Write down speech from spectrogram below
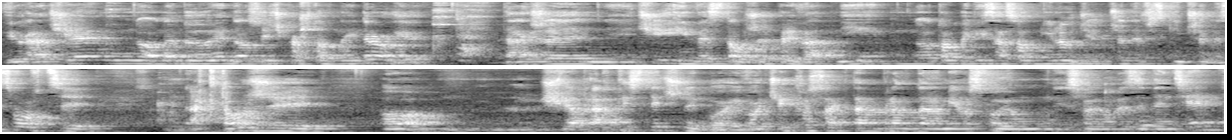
w Juracie, no one były dosyć kosztowne i drogie. Także ci inwestorzy prywatni, no to byli zasobni ludzie. Przede wszystkim przemysłowcy, aktorzy, o, świat artystyczny, bo i Wojciech Kosak tam, prawda, miał swoją, swoją rezydencję.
